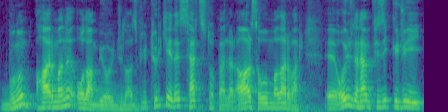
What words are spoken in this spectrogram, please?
Bunun harmanı olan bir oyuncu lazım. Çünkü Türkiye'de sert stoperler, ağır savunmalar var. E, o yüzden hem fizik gücü iyi,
